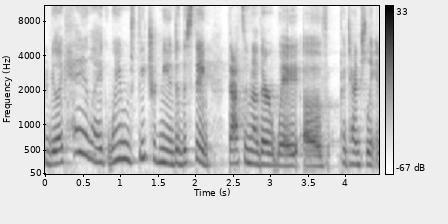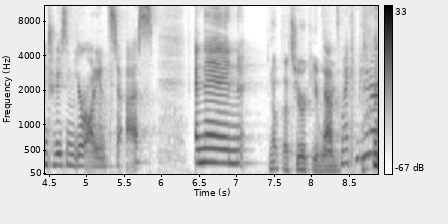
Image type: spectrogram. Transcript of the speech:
And be like, hey, like WAIM featured me and did this thing. That's another way of potentially introducing your audience to us. And then Nope, that's your keyboard. That's my computer.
